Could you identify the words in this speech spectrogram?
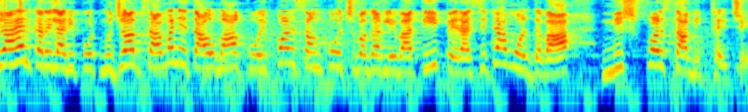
જાહેર કરેલા રિપોર્ટ મુજબ સામાન્ય તાવમાં કોઈ સંકોચ વગર લેવાતી પેરાસિટામોલ દવા નિષ્ફળ સાબિત થઈ છે.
